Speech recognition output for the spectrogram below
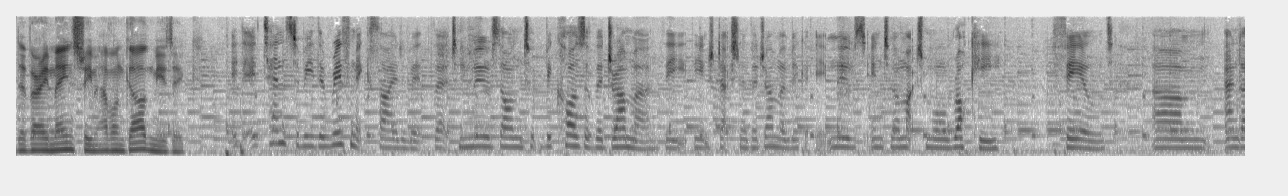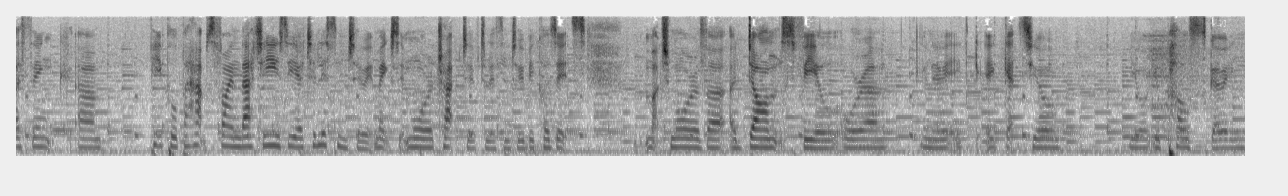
the very mainstream avant-garde music. It, it, tends to be the rhythmic side of it that moves on to because of the drummer, the, the introduction of the drummer. It moves into a much more rocky field, um, and I think um, people perhaps find that easier to listen to. It makes it more attractive to listen to because it's much more of a, a dance feel, or a you know, it, it gets your, your your pulse going.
